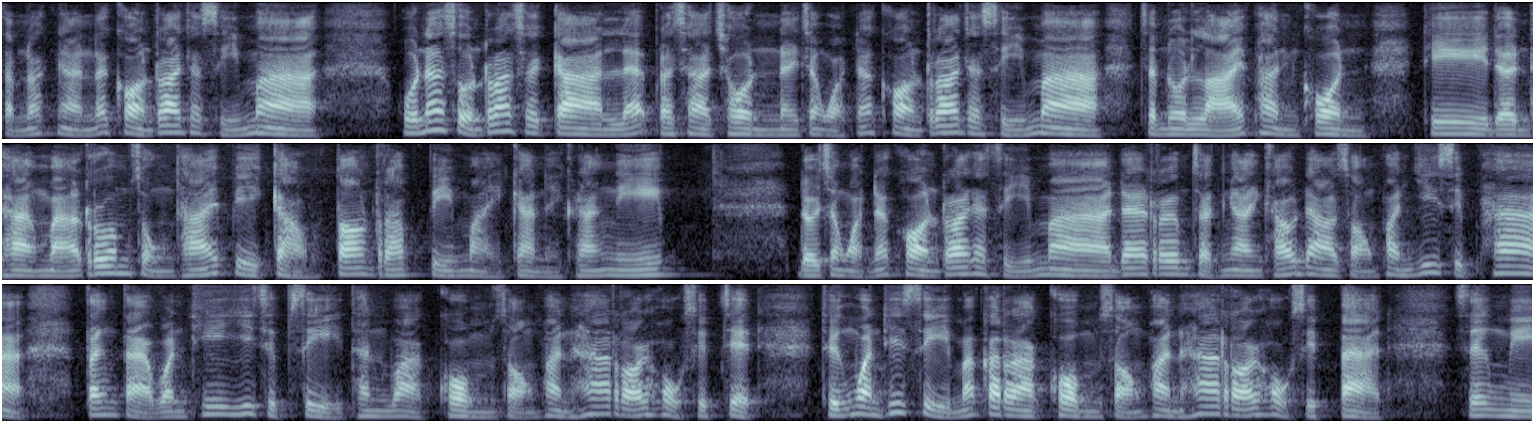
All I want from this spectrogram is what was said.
สำนักงานนครราชสีมา หัวหน้าส่วนราชการและประชาชนในจังหวัดนครราชสีมาจำนวนหลายพันคน ที่เดินทางมาร่วมส่งท้ายปีเก่าต้อนรับปีใหม่กันในครั้งนี้ โดยจังหวัดนครราชสีมาได้เริ่มจัดงานเขาดาว 2025 ตั้งแต่วันที่ 24 ธันวาคม 2567 ถึงวันที่ 4 มกราคม 2568 ซึ่งมี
